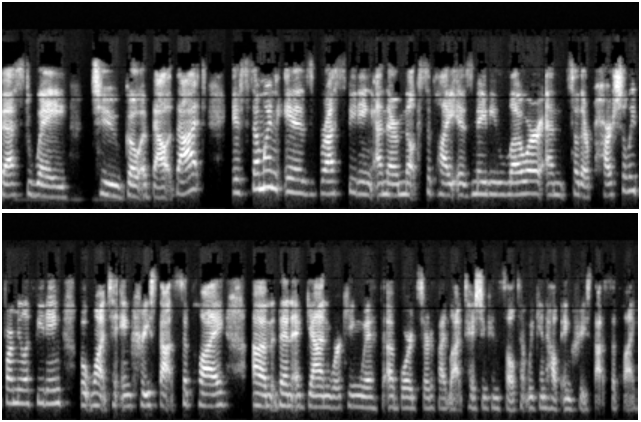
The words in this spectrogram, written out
best way to go about that. If someone is breastfeeding and their milk supply is maybe lower and so they're partially formula feeding but want to increase that supply, um, then again, working with a board certified lactation consultant, we can help increase that supply.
